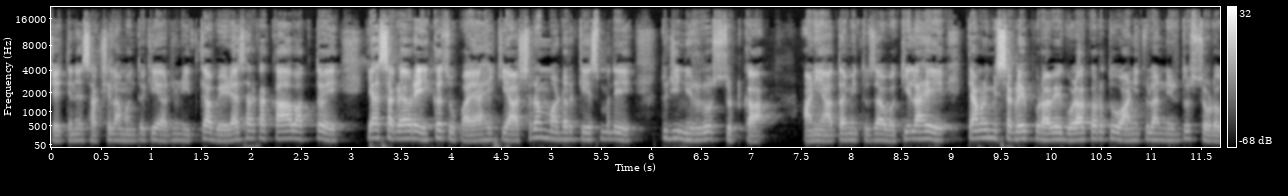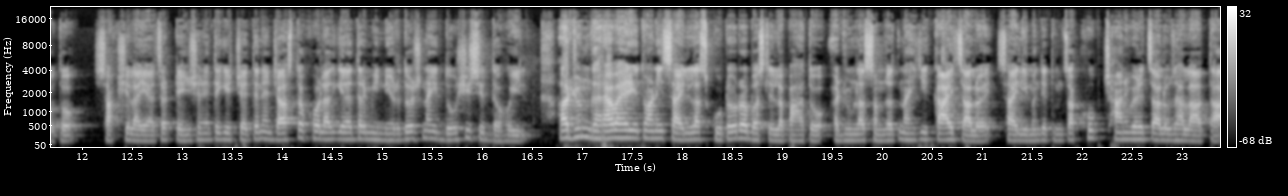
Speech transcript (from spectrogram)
चैतन्य साक्षीला म्हणतो की अर्जुन इतका वेड्यासारखा का वागतोय? या सगळ्यावर एकच उपाय आहे की आश्रम मर्डर केसमध्ये तुझी निर्दोष सुटका. आणि आता मी तुझा वकील आहे त्यामुळे मी सगळे पुरावे गोळा करतो आणि तुला निर्दोष सोडवतो. साक्षीला याचं टेन्शन येते की चैतन्य जास्त खोलात गेला तर मी निर्दोष नाही दोषी सिद्ध होईल. अर्जुन घराबाहेर येतो आणि सायलीला स्कूटरवर बसलेला पाहतो. अर्जुनला समजत नाही की काय चालू आहे. सायली म्हणते तुमचा खूप छान वेळ चालू झाला आता.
